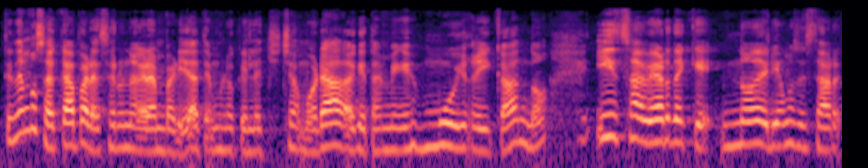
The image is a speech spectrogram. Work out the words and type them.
Tenemos acá para hacer una gran variedad, tenemos lo que es la chicha morada, que también es muy rica, ¿no? Y saber de que no deberíamos estar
